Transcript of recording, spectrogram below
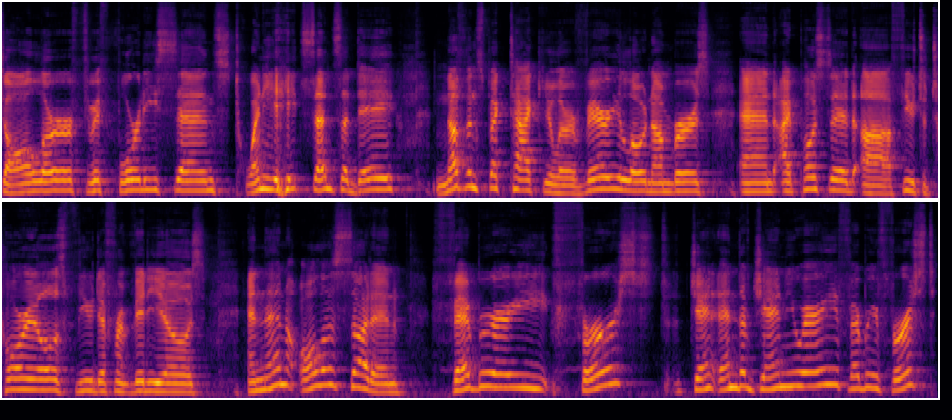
dollar, 40 cents, 28 cents a day. Nothing spectacular, very low numbers. And I posted a few tutorials, few different videos. And then all of a sudden, February 1st, Jan end of January, February 1st,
